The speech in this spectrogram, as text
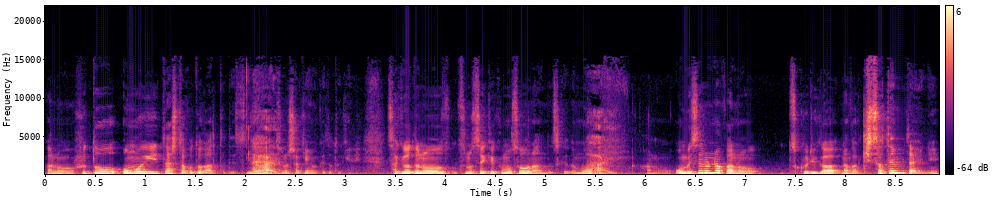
あのふと思い出したことがあってですね、はい。その車検を受けた時に。先ほどのその接客もそうなんですけども、はい。あのお店の中の作りがなんか喫茶店みたいに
